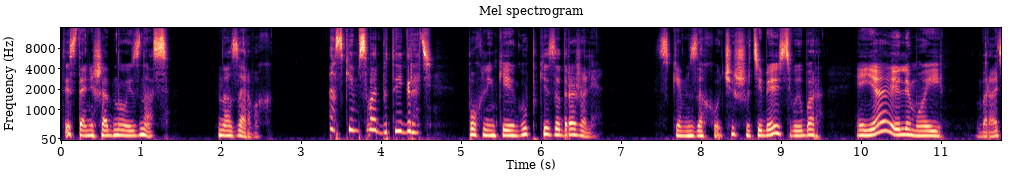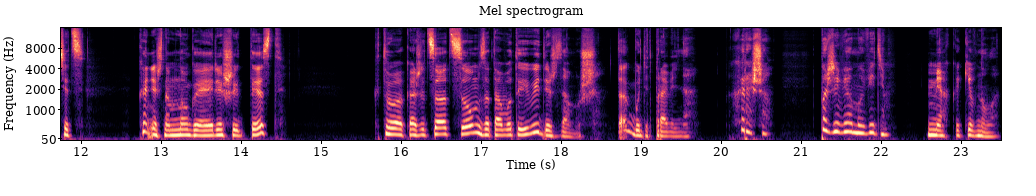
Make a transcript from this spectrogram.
Ты станешь одной из нас, Назаровых. «А с кем свадьбу-то играть?» Пухленькие губки задрожали. «С кем захочешь, у тебя есть выбор. Я или мой братец. Конечно, многое решит тест. Кто окажется отцом, за того ты и выйдешь замуж. Так будет правильно». «Хорошо. Поживем увидим», — мягко кивнула.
